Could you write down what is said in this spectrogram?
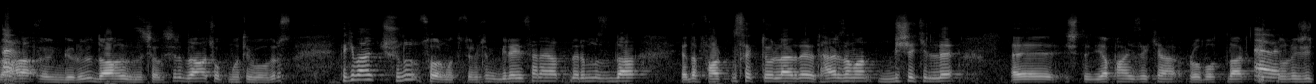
Daha Evet. öngörülü, daha hızlı çalışırız, daha çok motive oluruz. Peki ben şunu sormak istiyorum. Şimdi bireysel hayatlarımızda ya da farklı sektörlerde evet her zaman bir şekilde e, işte yapay zeka, robotlar, teknoloji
